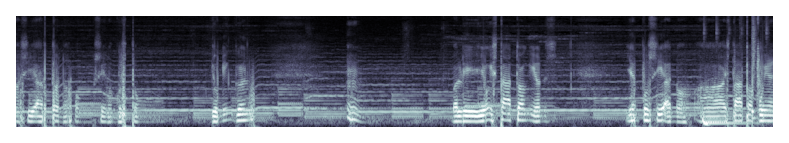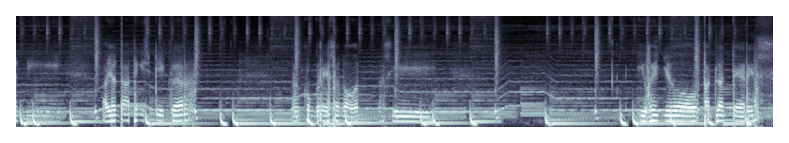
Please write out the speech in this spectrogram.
Mga CR to, no? Kung sino gustong jumingle. Bali, yung estatuang yun, yan po si ano, ah estatwa po yan ni yung dating speaker ng kongreso noon na si Eugenio Padlan Perez.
